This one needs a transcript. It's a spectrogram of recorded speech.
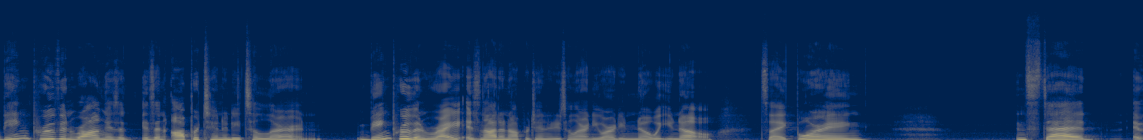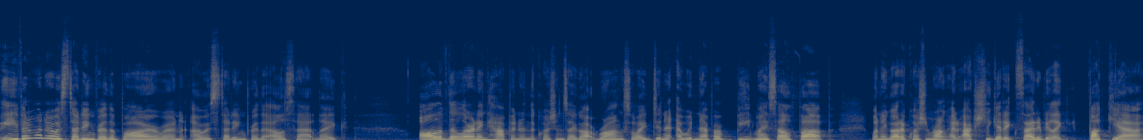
Being proven wrong is a is an opportunity to learn. Being proven right is not an opportunity to learn. You already know what you know. It's like boring. Instead, even when I was studying for the bar, when I was studying for the LSAT, like all of the learning happened in the questions I got wrong. So I didn't I would never beat myself up when I got a question wrong, I'd actually get excited, be like, fuck yeah,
